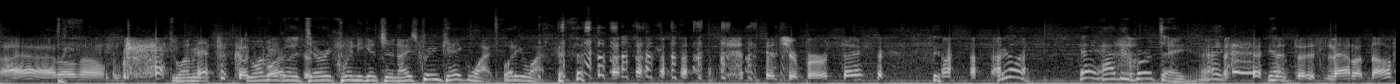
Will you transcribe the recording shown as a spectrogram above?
I, I don't know. Do you want me, That's a do you want me to go to. Dairy Queen to get you an ice cream cake? What? What do you want? It's your birthday? really? Hey, happy birthday. All right. Yeah. Isn't that enough?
